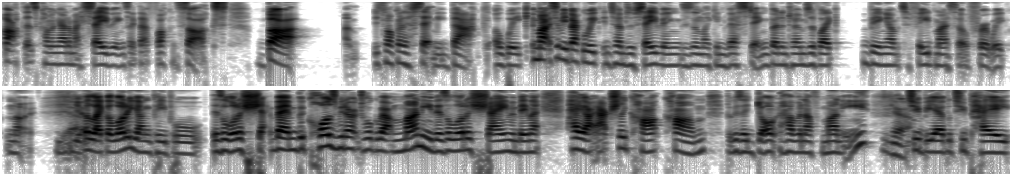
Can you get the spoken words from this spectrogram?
fuck, that's coming out of my savings. Like that fucking sucks. But um, it's not going to set me back a week. It might set me back a week in terms of savings and like investing, but in terms of like being able to feed myself for a week, no. But like a lot of young people, there's a lot of shame. And because we don't talk about money, there's a lot of shame in being like, hey, I actually can't come because I don't have enough money Yeah. to be able to pay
